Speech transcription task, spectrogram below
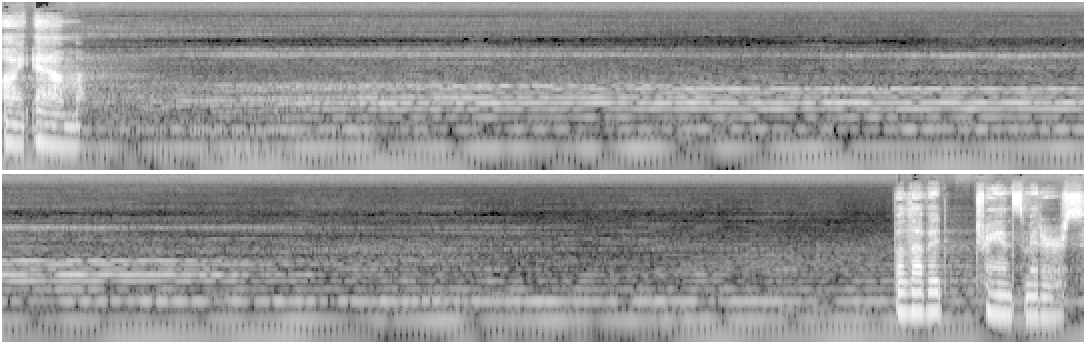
I am. Beloved transmitters.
